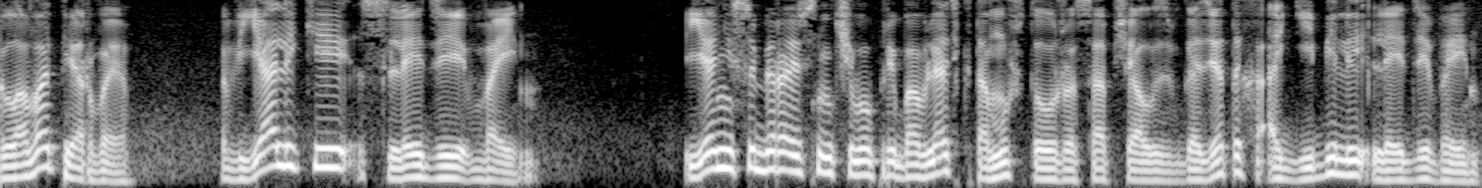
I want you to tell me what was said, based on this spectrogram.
Глава первая. В ялике с леди Вейн. Я не собираюсь ничего прибавлять к тому, что уже сообщалось в газетах о гибели леди Вейн.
